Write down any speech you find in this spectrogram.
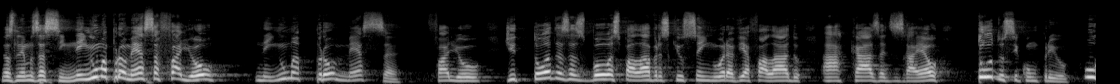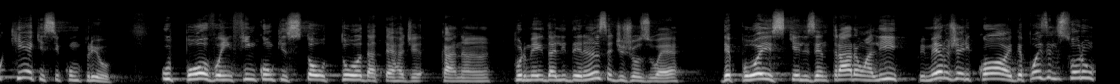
nós lemos assim: Nenhuma promessa falhou, nenhuma promessa falhou. De todas as boas palavras que o Senhor havia falado à casa de Israel, tudo se cumpriu. O que é que se cumpriu? O povo, enfim, conquistou toda a terra de Canaã por meio da liderança de Josué. Depois que eles entraram ali, primeiro Jericó, e depois eles foram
